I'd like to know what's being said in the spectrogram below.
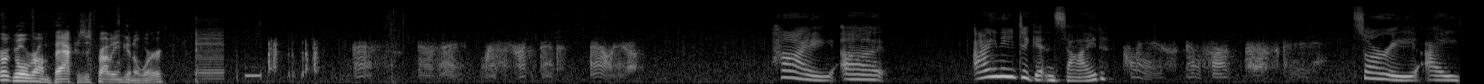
Or go around back, because this probably ain't gonna work. This is a restricted area. Hi, uh, I need to get inside. Please insert passkey. Sorry, I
